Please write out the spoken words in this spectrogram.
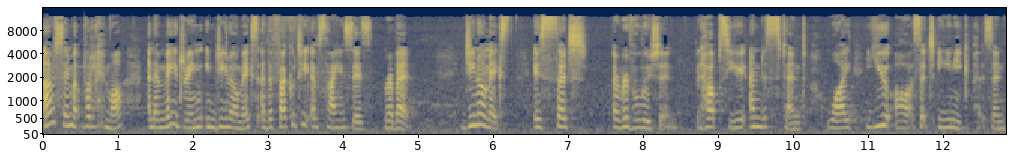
I'm Saima Barrahma and I'm majoring in genomics at the Faculty of Sciences, Rabat. Genomics is such a revolution. It helps you understand why you are such a unique person,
